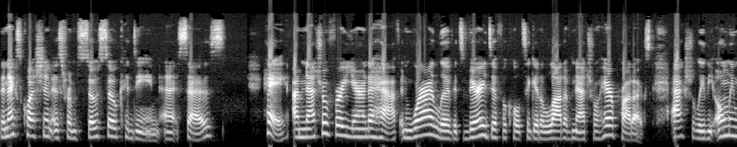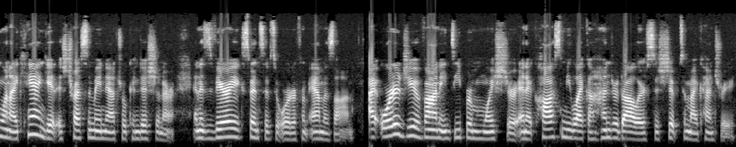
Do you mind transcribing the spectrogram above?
The next question is from Soso Kadim and it says, Hey, I'm natural for a year and a half, and where I live, it's very difficult to get a lot of natural hair products. Actually, the only one I can get is Tresemme Natural Conditioner, and it's very expensive to order from Amazon. I ordered Giovanni Deeper Moisture, and it cost me like $100 to ship to my country.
